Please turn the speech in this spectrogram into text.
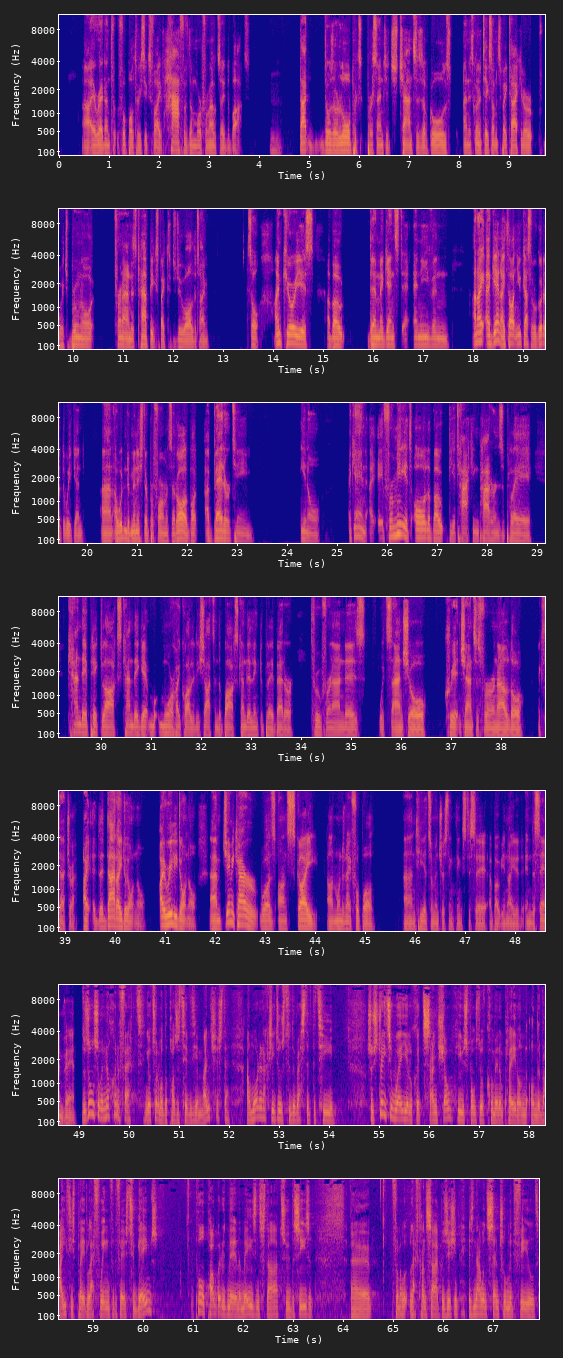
uh, I read on th- Football 365, half of them were from outside the box. Mm-hmm. That those are low per- percentage chances of goals and it's going to take something spectacular, which Bruno Fernandes can't be expected to do all the time. So I'm curious about them against an even, and I again I thought Newcastle were good at the weekend, and I wouldn't diminish their performance at all, but a better team, you know. Again, for me, it's all about the attacking patterns of play. Can they pick locks? Can they get more high quality shots in the box? Can they link the play better through Fernandes with Sancho? Creating chances for Ronaldo, etc. I that I don't know. I really don't know. Um, Jamie Carragher was on Sky on Monday Night Football, and he had some interesting things to say about United in the same vein. There's also a knock-on effect. You're talking about the positivity of Manchester and what it actually does to the rest of the team. So straight away, you look at Sancho. He was supposed to have come in and played on the, on the right. He's played left wing for the first two games. Paul Pogba, who'd made an amazing start to the season, uh, from a left-hand side position, is now in central midfield.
